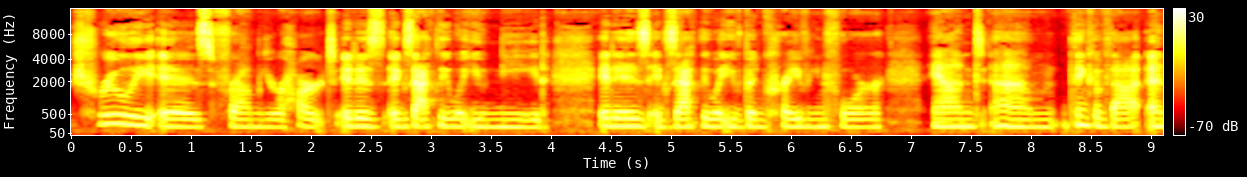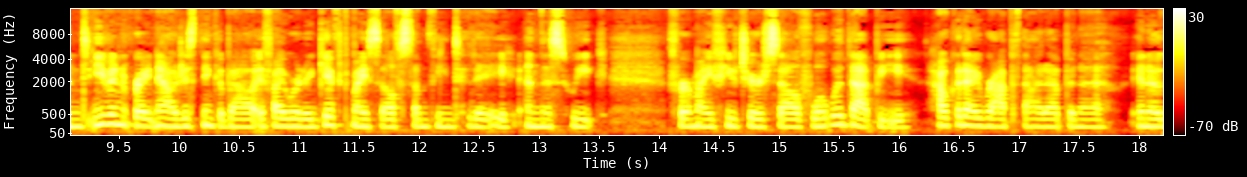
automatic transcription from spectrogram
truly is from your heart. It is exactly what you need. It is exactly what you've been craving for. And um, think of that. And even right now, just think about if I were to gift myself something today and this week for my future self, what would that be? How could I wrap that up in a in a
